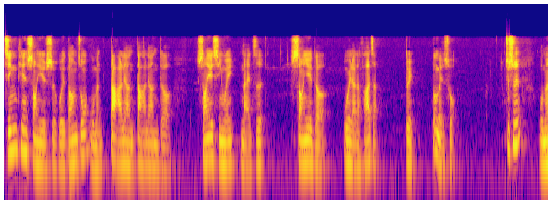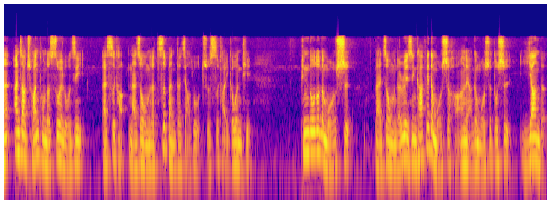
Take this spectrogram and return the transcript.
今天商业社会当中我们大量大量的商业行为乃至商业的未来的发展，都没错，就是我们按照传统的思维逻辑来思考，乃至我们的资本的角度去思考一个问题。拼多多的模式乃至我们的瑞幸咖啡的模式，好像两个模式都是一样的，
